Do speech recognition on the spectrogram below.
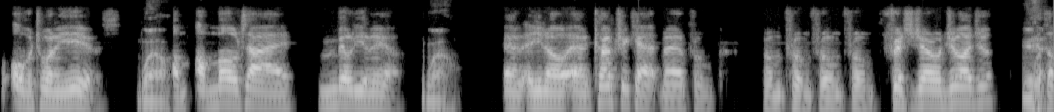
for over 20 years. Wow. A, a multi-millionaire. Wow. And uh, you know, and country cat man from from from from from Fitzgerald, Georgia, Yeah. with a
